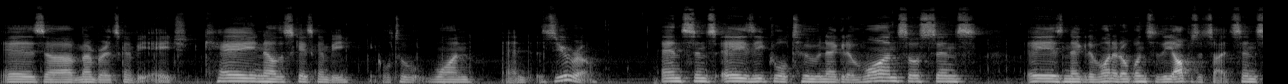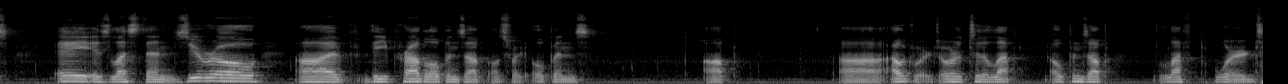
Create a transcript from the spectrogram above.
is, uh, remember it's going to be hk. Now this k is going to be equal to 1 and 0. And since a is equal to negative 1, so since a is negative 1, it opens to the opposite side. Since a is less than 0, uh, the parabola opens up, let's write opens up uh, outwards, or to the left. Opens up leftwards.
